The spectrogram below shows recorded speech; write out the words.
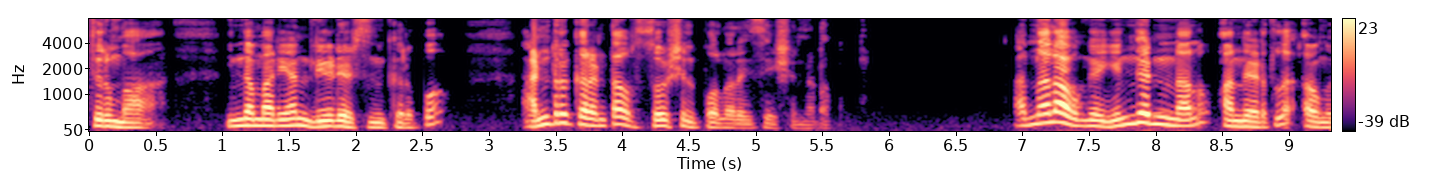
திருமா இந்த மாதிரியான லீடர்ஸ் நிற்கிறப்போ அண்டர் கரண்ட்டாக ஒரு சோஷியல் போலரைசேஷன் நடக்கும். அதனால அவங்க எங்கே நின்னாலும் அந்த இடத்துல அவங்க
